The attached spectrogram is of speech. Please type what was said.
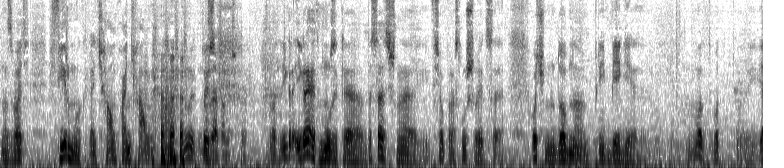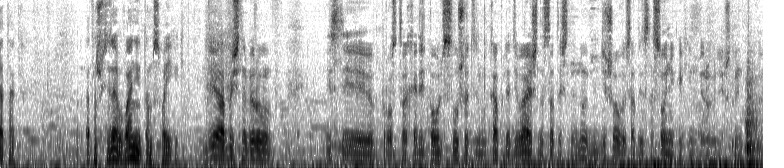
назвать фирму, какая чаум хань чаум. Ну, то Ну есть вот, игра- играет музыка достаточно, все прослушивается, очень удобно при беге. Вот, вот я так отношусь. Не знаю, у Вани там свои какие-то. Я обычно беру, если просто ходить по улице слушать, капли одеваешь достаточно. Ну, дешевые, соответственно, Sony какие-нибудь беру или что-нибудь такое.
